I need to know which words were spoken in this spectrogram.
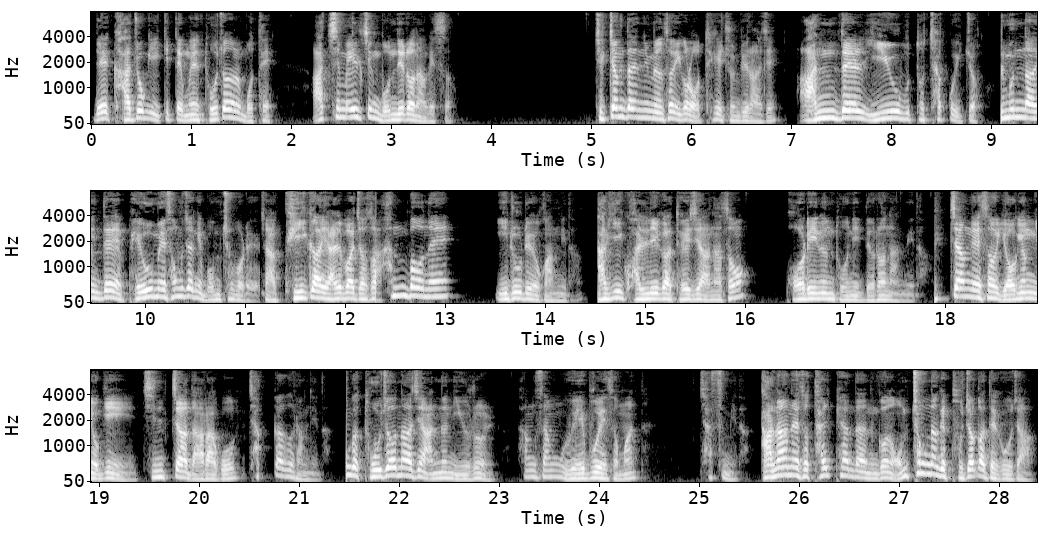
내 가족이 있기 때문에 도전을 못해. 아침에 일찍 못 일어나겠어. 직장 다니면서 이걸 어떻게 준비를 하지? 안 될 이유부터 찾고 있죠. 젊은 나이인데 배움의 성장이 멈춰버려요. 자, 귀가 얇아져서 한 번에 이루려고 합니다. 자기 관리가 되지 않아서 버리는 돈이 늘어납니다. 직장에서 영향력이 진짜 나라고 착각을 합니다. 뭔가 도전하지 않는 이유를 항상 외부에서만 찾습니다. 가난에서 탈피한다는 건 엄청나게 부자가 되고자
